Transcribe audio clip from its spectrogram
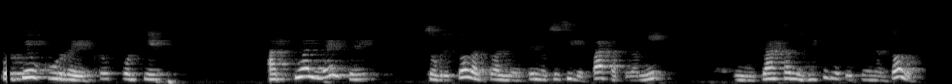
¿Por qué ocurre esto? Porque actualmente, sobre todo actualmente, no sé si le pasa, pero a mí, en mi casa, mis hijos me cuestionan todo.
